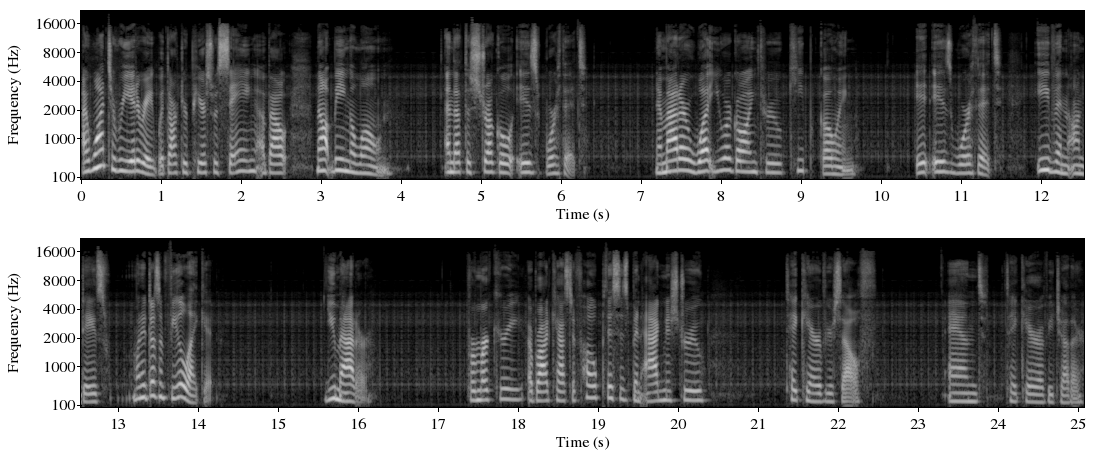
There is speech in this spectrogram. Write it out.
I want to reiterate what Dr. Pierce was saying about not being alone and that the struggle is worth it. No matter what you are going through, keep going. It is worth it, even on days when it doesn't feel like it. You matter. For Mercury, a broadcast of hope, this has been Agnes Drew. Take care of yourself and take care of each other.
